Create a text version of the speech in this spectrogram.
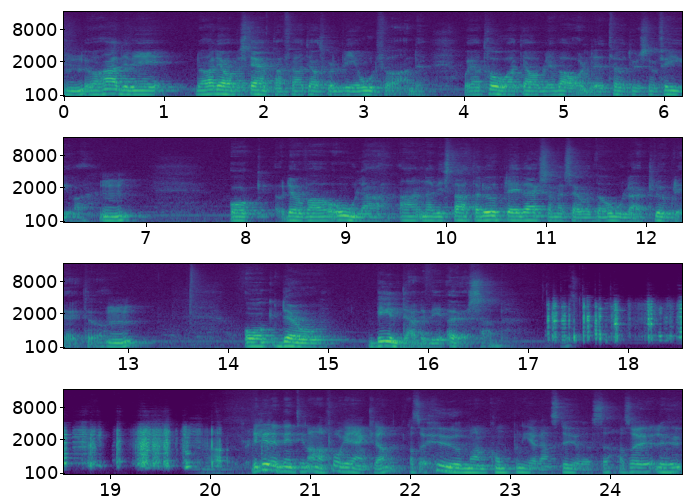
Mm. då hade, vi, då hade jag bestämt mig för att jag skulle bli ordförande. Och jag tror att jag blev vald 2004. Och då var Ola, när vi startade upp det i verksamhetsåret, var Ola klubbdirektör. Mm. Och då bildade vi ÖSAB. Det leder mig till en annan fråga egentligen. Alltså hur man komponerar en styrelse. Alltså hur,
